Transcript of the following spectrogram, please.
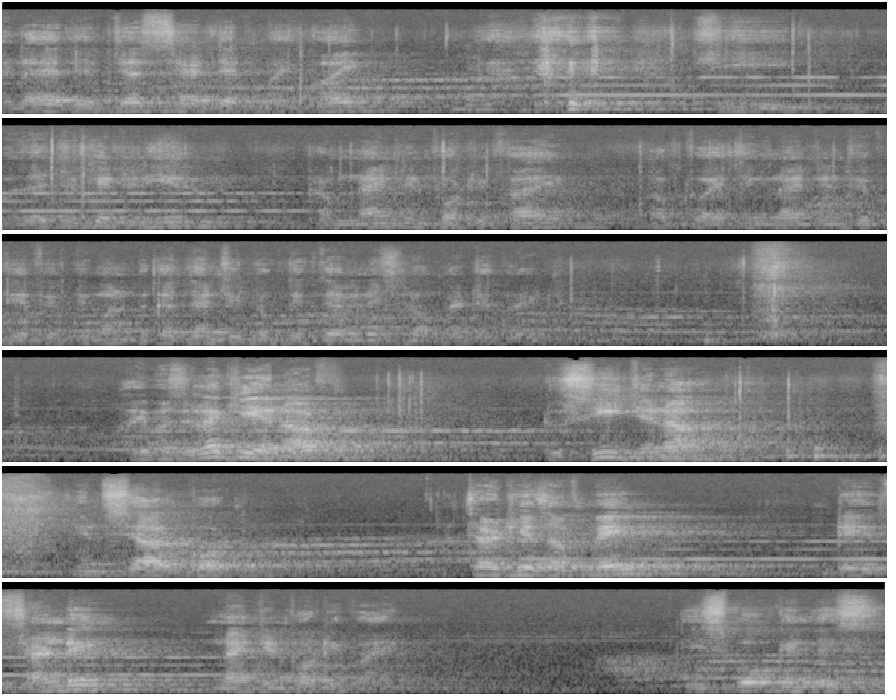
And I have just said that my wife, she was educated here from 1945 up to I think 1950 or 51 because then she took the examination of matric grade. I was lucky enough to see Jinnah in Sialkot, 30th of May, day Sunday, 1945. He spoke in this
